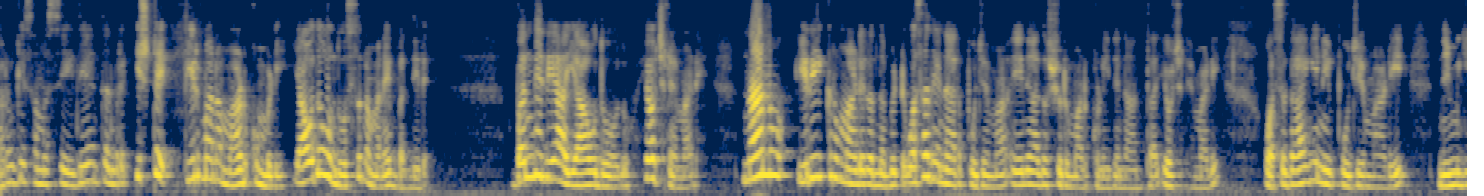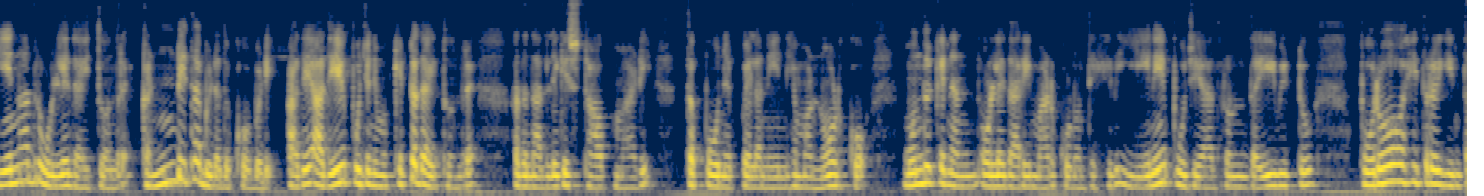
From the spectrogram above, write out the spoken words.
ಆರೋಗ್ಯ ಸಮಸ್ಯೆ ಇದೆ ಅಂತಂದರೆ ಇಷ್ಟೇ, ತೀರ್ಮಾನ ಮಾಡ್ಕೊಂಬಿಡಿ. ಯಾವುದೋ ಒಂದು ವಸ್ತು ನಮ್ಮ ಮನೆಗೆ ಬಂದಿದೆ. ಬಂದಿದೆಯಾ? ಯಾವುದು ಅದು? ಯೋಚನೆ ಮಾಡಿ. ನಾನು ಹಿರೀಕರು ಮಾಡಿರೋದನ್ನ ಬಿಟ್ಟು ಹೊಸದೇನಾದ್ರು ಪೂಜೆ ಮಾ, ಏನಾದರೂ ಶುರು ಮಾಡ್ಕೊಂಡಿದ್ದೀನ ಅಂತ ಯೋಚನೆ ಮಾಡಿ. ಹೊಸದಾಗಿ ನೀವು ಪೂಜೆ ಮಾಡಿ ನಿಮಗೇನಾದರೂ ಒಳ್ಳೇದಾಯಿತು ಅಂದರೆ ಖಂಡಿತ ಬಿಡೋದಕ್ಕೆ ಹೋಗಬೇಡಿ. ಅದೇ ಅದೇ ಪೂಜೆ ನಿಮಗೆ ಕೆಟ್ಟದಾಯಿತು ಅಂದರೆ ಅದನ್ನು ಅಲ್ಲಿಗೆ ಸ್ಟಾಪ್ ಮಾಡಿ, ತಪ್ಪು ನೆಪ್ಪೆಲ್ಲ ನೀನು ನೋಡ್ಕೊ. ಮುಂದಕ್ಕೆ ನನ್ನ ಒಳ್ಳೆ ದಾರಿ ಮಾಡಿಕೊಡು ಅಂತ ಹೇಳಿ ಏನೇ ಪೂಜೆ ಆದ್ರೂ ದಯವಿಟ್ಟು ಪುರೋಹಿತರಿಗಿಂತ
